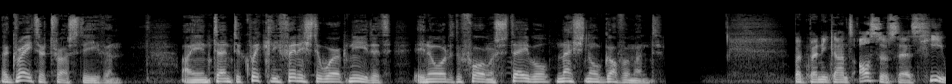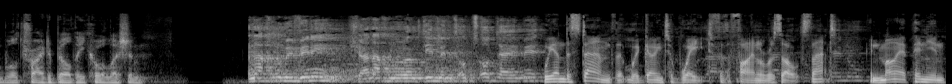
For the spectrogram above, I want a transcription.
A greater trust even. I intend to quickly finish the work needed in order to form a stable national government. But Benny Gantz also says he will try to build a coalition. We understand that we're going to wait for the final results. That, in my opinion,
